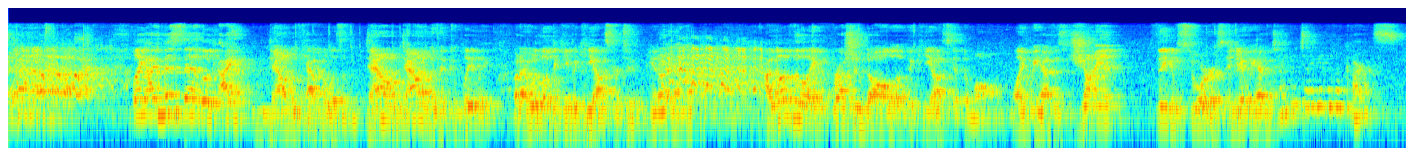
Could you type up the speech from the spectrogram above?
like I miss that look. I'm down with capitalism, down down with it completely. But I would love to keep a kiosk or two. You know what I mean? I love the like Russian doll of the kiosk at the mall. Like we have this giant thing of stores, and yet we have tiny, tiny little carts.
